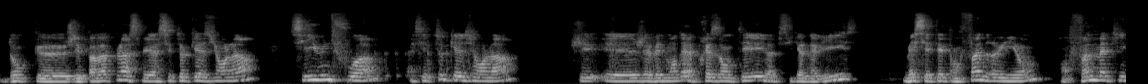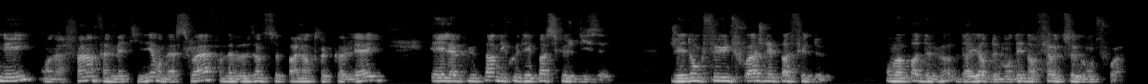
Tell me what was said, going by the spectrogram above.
donc euh, je n'ai pas ma place. Mais à cette occasion-là, si une fois, à cette occasion-là, euh, j'avais demandé à présenter la psychanalyse, mais c'était en fin de réunion, en fin de matinée, on a faim, fin de matinée, on a soif, on a besoin de se parler entre collègues, et la plupart n'écoutaient pas ce que je disais. J'ai donc fait une fois, je ne l'ai pas fait deux. On ne m'a pas d'ailleurs demandé d'en faire une seconde fois.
